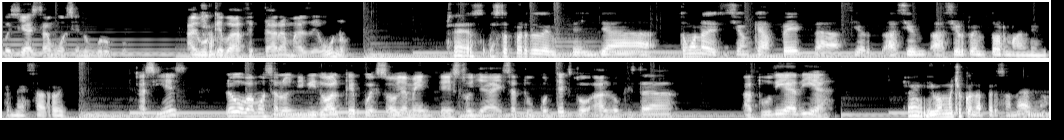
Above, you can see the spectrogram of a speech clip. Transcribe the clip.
pues ya estamos en un grupo, algo que va a afectar a más de uno. Sí, esta parte del, ya toma una decisión que afecta a cierto, a, cierto entorno en el que me desarrollo. Así es. Luego vamos a lo individual, que pues obviamente esto ya es a tu contexto, a lo que está a tu día a día. Sí, y va mucho con lo personal, ¿no?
